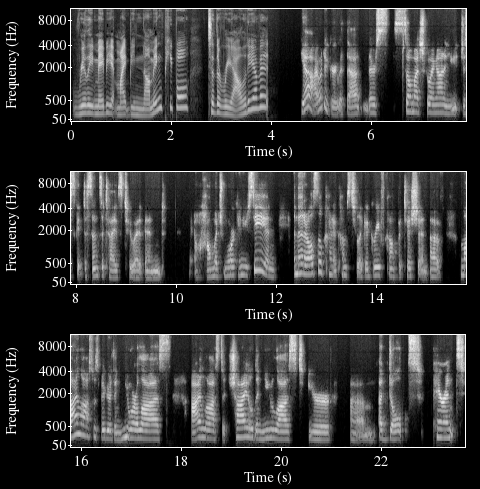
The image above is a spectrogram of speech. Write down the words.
really maybe it might be numbing people to the reality of it? Yeah, I would agree with that. There's so much going on, and you just get desensitized to it. And you know, how much more can you see? And and then it also kind of comes to like a grief competition of my loss was bigger than your loss. I lost a child and you lost your um, adult parent.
